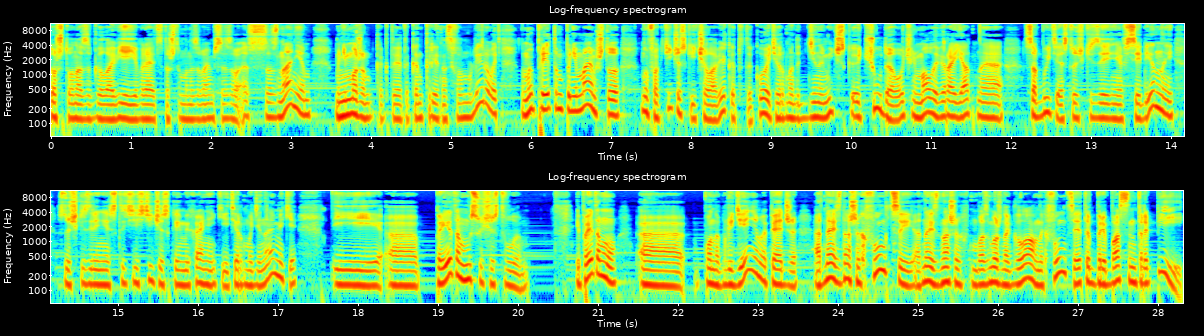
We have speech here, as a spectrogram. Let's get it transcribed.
то, что у нас в голове является то, что мы называем сознанием, мы не можем как-то это конкретно сформулировать, но мы при этом понимаем, что, ну, фактически человек — это такое термодинамическое чудо, очень маловероятное событие с точки зрения Вселенной, с точки зрения статистической механики и термодинамики, и э, при этом мы существуем. И поэтому, э, по наблюдениям, опять же, одна из наших функций, одна из наших, возможно, главных функций, это борьба с энтропией,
